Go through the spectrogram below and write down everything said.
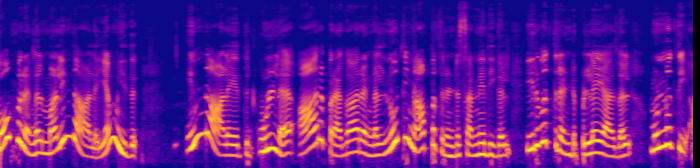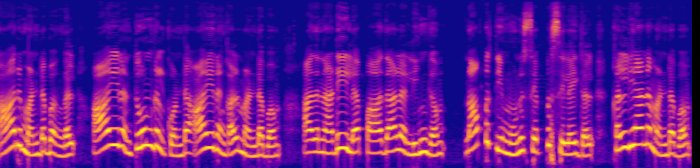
கோபுரங்கள் மலிந்த ஆலயம் இது. இந்த ஆலயத்தில் உள்ள ஆறு பிரகாரங்கள் நூற்றி நாற்பத்தி ரெண்டு சன்னதிகள் இருபத்தி ரெண்டு பிள்ளையார்கள் முன்னூற்றி ஆறு மண்டபங்கள் ஆயிரம் தூண்கள் கொண்ட ஆயிரங்கால் மண்டபம் அதன் அடியில் பாதாள லிங்கம் நாற்பத்தி மூணு செப்பு சிலைகள் கல்யாண மண்டபம்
